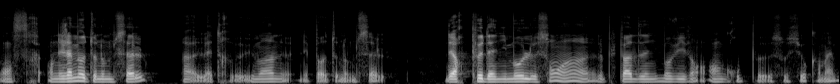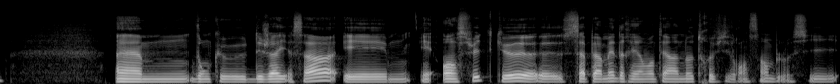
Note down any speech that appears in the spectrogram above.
On n'est jamais autonome seul. L'être humain ne- n'est pas autonome seul. D'ailleurs, peu d'animaux le sont. hein. La plupart des animaux vivent en, groupes sociaux quand même. Euh, donc euh, déjà il y a ça et, ensuite que euh, ça permet de réinventer un autre vivre ensemble aussi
